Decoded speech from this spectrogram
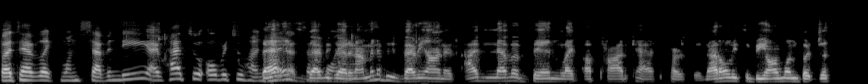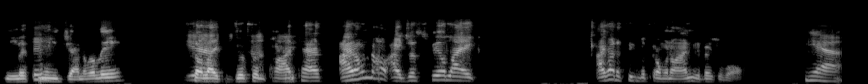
but to have like 170, I've had to over 200. That at is some very point. good. And I'm going to be very honest. I've never been like a podcast person, not only to be on one, but just listening generally. So, like different podcasts. I don't know. I just feel like I got to see what's going on. I need a visual. Yeah.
